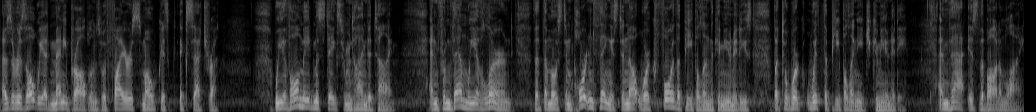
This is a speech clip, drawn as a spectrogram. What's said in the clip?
As a result, we had many problems with fires, smoke, etc. We have all made mistakes from time to time, and from them we have learned that the most important thing is to not work for the people in the communities, but to work with the people in each community. And that is the bottom line.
